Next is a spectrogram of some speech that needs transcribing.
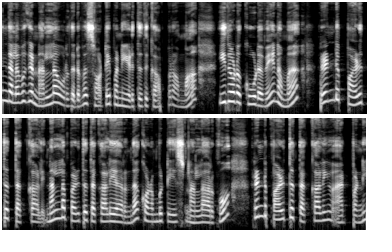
இந்த அளவுக்கு நல்லா ஒரு தடவை சாட்டே பண்ணி எடுத்ததுக்கு அப்புறமா இதோட கூடவே நம்ம ரெண்டு பழுத்த தக்காளி நல்ல பழுத்த தக்காளியாக இருந்தால் குழம்பு டேஸ்ட் நல்லாயிருக்கும் ரெண்டு பழுத்த தக்காளியும் ஆட் பண்ணி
